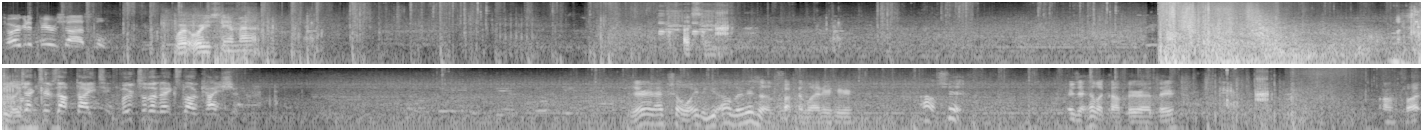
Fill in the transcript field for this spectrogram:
Target appears hostile. Where where you see him at? I see. him. Must be like- Objectives updated. Move to the next location. Is there an actual way to get? Oh, there is a fucking ladder here. Oh shit. There's a helicopter out there. Oh, On foot.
